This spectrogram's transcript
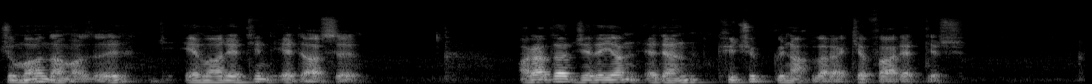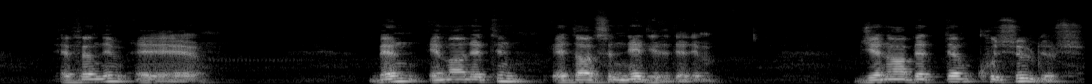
cuma namazı emanetin edası, arada cereyan eden küçük günahlara kefarettir. Efendim, e, ben emanetin edası nedir dedim. Cenabetten kusüldür.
